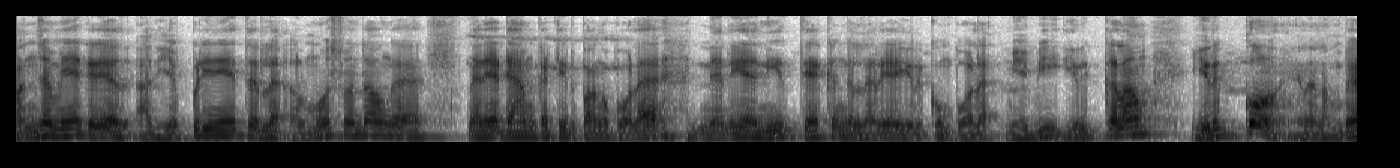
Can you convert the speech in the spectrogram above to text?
பஞ்சமே கிடையாது. அது எப்படின்னே தெரில ஆல்மோஸ்ட் வந்து அவங்க நிறைய டேம் கட்டியிருப்பாங்க போல். நிறைய நீர் தேக்கங்கள் நிறைய இருக்கும் போல். மேபி இருக்கலாம் இருக்கும். ஏன்னா நம்ம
